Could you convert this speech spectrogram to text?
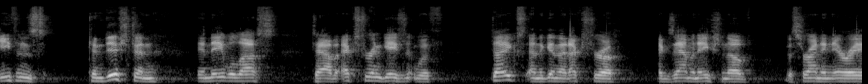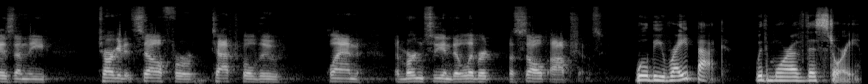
Ethan's condition enabled us to have extra engagement with Dykes and again that extra examination of the surrounding areas and the target itself for tactical to plan emergency and deliberate assault options. We'll be right back with more of this story.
